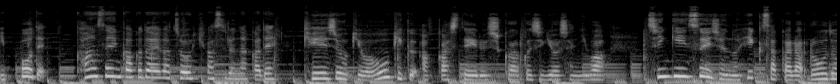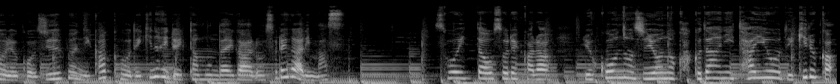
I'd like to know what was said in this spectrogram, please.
一方で感染拡大が長期化する中で経営状況は大きく悪化している宿泊事業者には賃金水準の低さから労働力を十分に確保できないといった問題がある恐れがあります。そういった恐れから旅行の需要の拡大に対応できるか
